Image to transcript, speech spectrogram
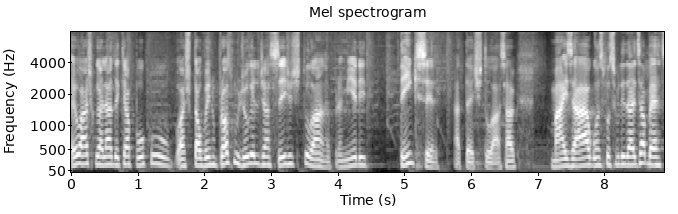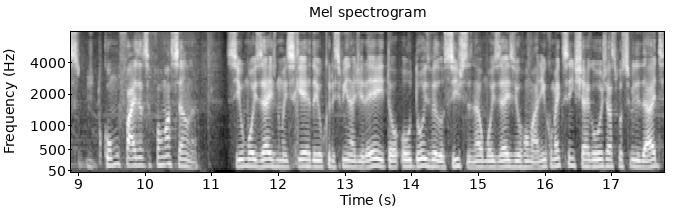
eu acho que o Galhardo daqui a pouco, acho que talvez no próximo jogo ele já seja titular, né? Pra mim ele tem que ser até titular, sabe? Mas há algumas possibilidades abertas de como faz essa formação, né? Se o Moisés numa esquerda e o Crispim na direita, ou, ou dois velocistas, né? O Moisés e o Romarinho, como é que você enxerga hoje as possibilidades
